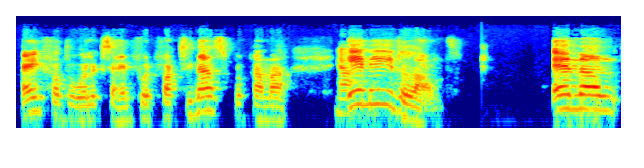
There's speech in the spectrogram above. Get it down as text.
eindverantwoordelijk zijn voor het vaccinatieprogramma in Nederland. En dan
